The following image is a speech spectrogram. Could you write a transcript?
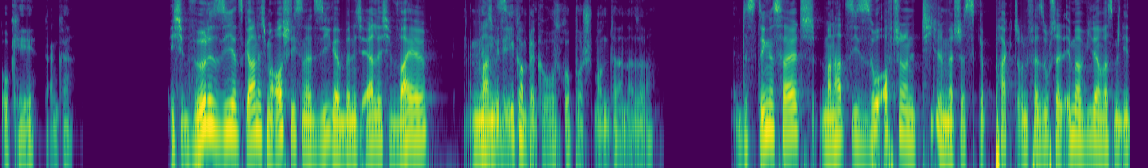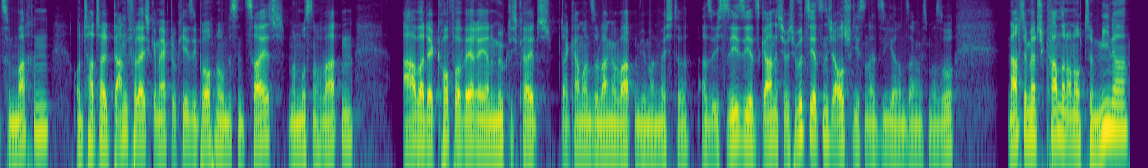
Okay, danke. Ich würde sie jetzt gar nicht mal ausschließen als Sieger, bin ich ehrlich, weil man. Sie wird eh komplett groß gepusht momentan, also. Das Ding ist halt, man hat sie so oft schon in Titelmatches gepackt und versucht halt immer wieder was mit ihr zu machen und hat halt dann vielleicht gemerkt, okay, sie braucht noch ein bisschen Zeit, man muss noch warten. Aber der Koffer wäre ja eine Möglichkeit, da kann man so lange warten, wie man möchte. Also ich sehe sie jetzt gar nicht, ich würde sie jetzt nicht ausschließen als Siegerin, sagen wir es mal so. Nach dem Match kam dann auch noch Tamina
